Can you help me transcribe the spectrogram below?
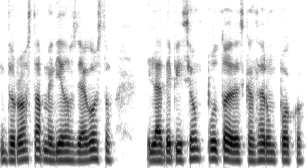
duró hasta mediados de agosto, y la división pudo descansar un poco.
